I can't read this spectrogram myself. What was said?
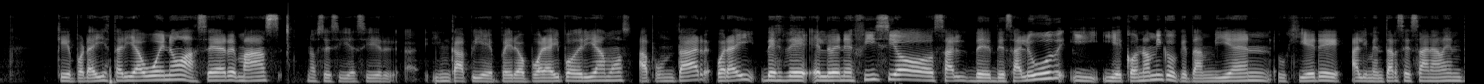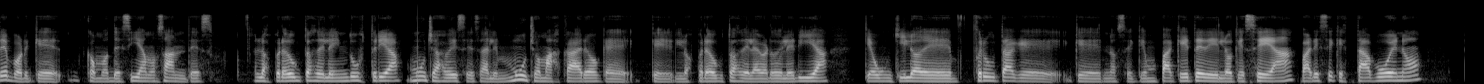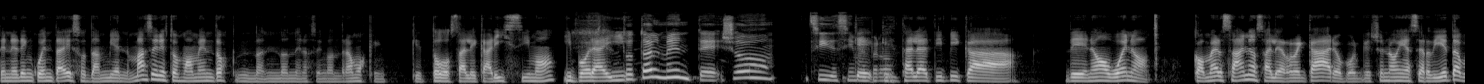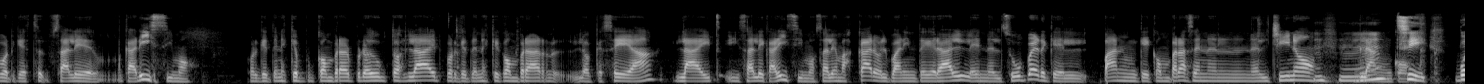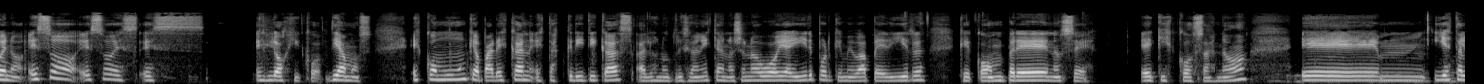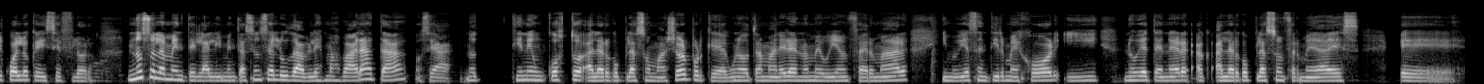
que por ahí estaría bueno hacer más, no sé si decir hincapié, pero por ahí podríamos apuntar, por ahí desde el beneficio sal- de, de salud y, y económico que también sugiere alimentarse sanamente, porque como decíamos antes, los productos de la industria muchas veces salen mucho más caro que, que los productos de la verdulería, que un kilo de fruta, que, que no sé, que un paquete de lo que sea. Parece que está bueno tener en cuenta eso también, más en estos momentos en donde nos encontramos que, que todo sale carísimo y por ahí Totalmente. Yo, sí, decime, que, que está la típica de no, bueno, comer sano sale re caro porque yo no voy a hacer dieta porque sale carísimo. Porque tenés que comprar productos light, porque tenés que comprar lo que sea light y sale carísimo. Sale más caro el pan integral en el súper que el pan que compras en el, chino blanco. Sí, bueno, eso, eso es, es, es lógico. Digamos, es común que aparezcan estas críticas a los nutricionistas. No, yo no voy a ir porque me va a pedir que compre, no sé, X cosas, ¿no? Eh, y es tal cual lo que dice Flor. No solamente la alimentación saludable es más barata, o sea, no tiene un costo a largo plazo mayor porque de alguna u otra manera no me voy a enfermar y me voy a sentir mejor y no voy a tener a, largo plazo enfermedades eh,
